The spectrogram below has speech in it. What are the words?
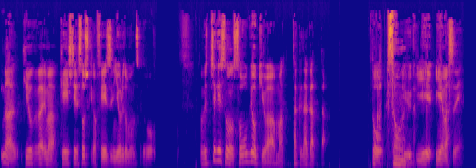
今、起業家が今経営している組織のフェーズによると思うんですけど、ぶっちゃけその創業期は全くなかった。と。言え、言えますね。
